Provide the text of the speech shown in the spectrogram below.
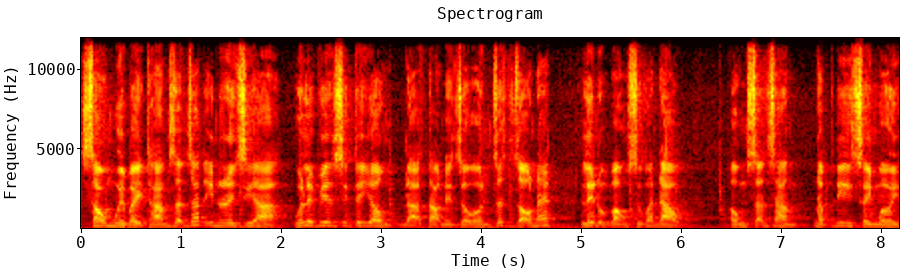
Sau 17 tháng dẫn dắt Indonesia, huấn luyện viên Sinteyong đã tạo nên dấu ấn rất rõ nét lên đội bóng xứ Vạn Đảo. Ông sẵn sàng đập đi xây mới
